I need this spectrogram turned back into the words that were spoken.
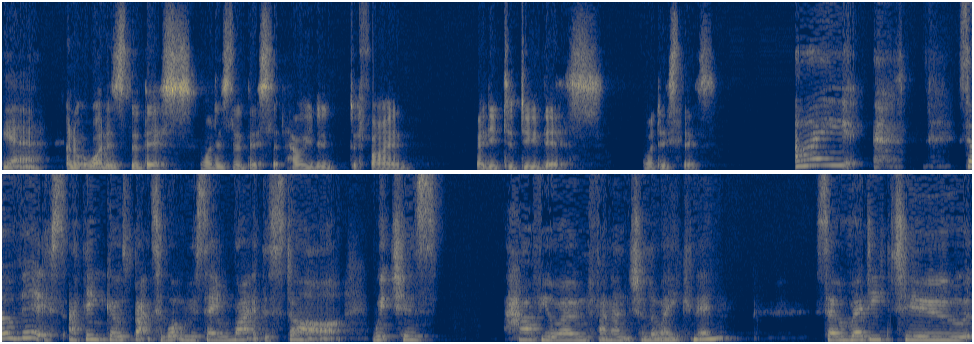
yeah. And what is the this? What is the this? That How you define ready to do this? What is this? I so, this I think goes back to what we were saying right at the start, which is have your own financial awakening. So ready to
